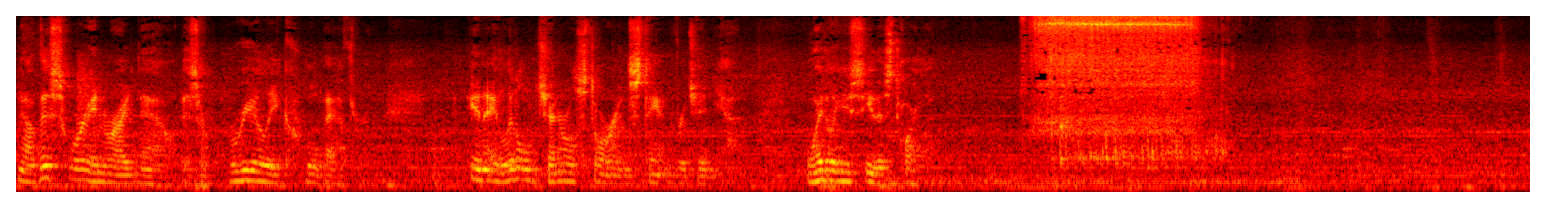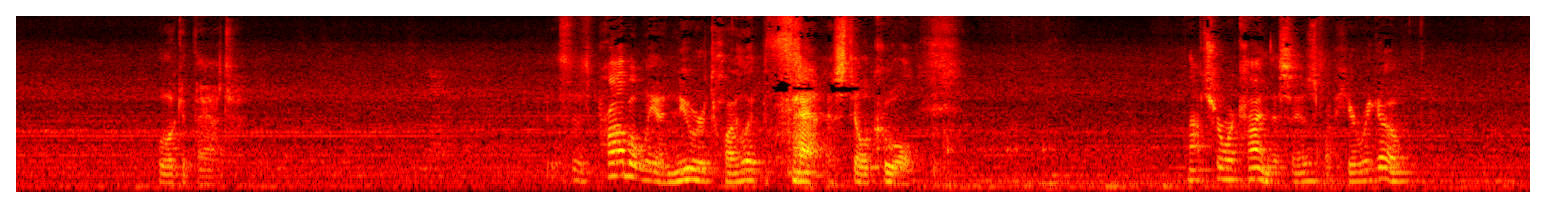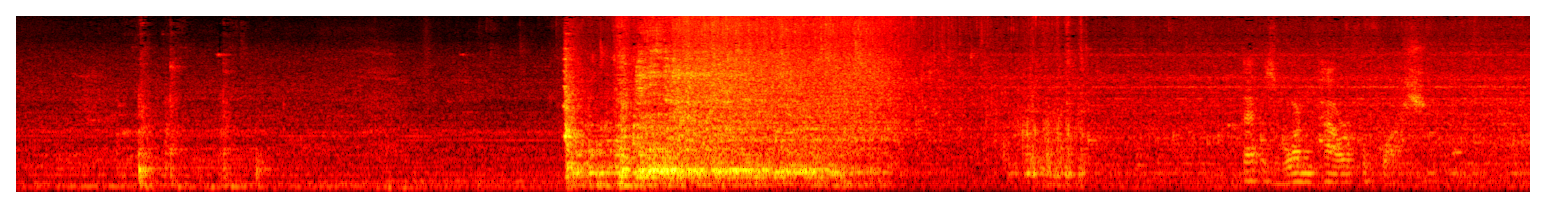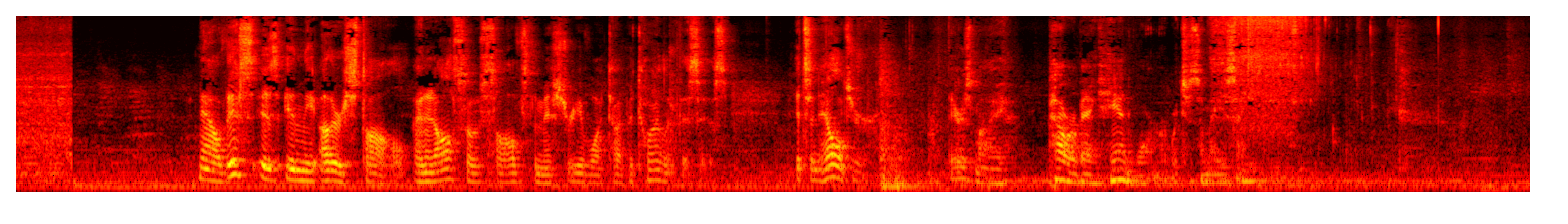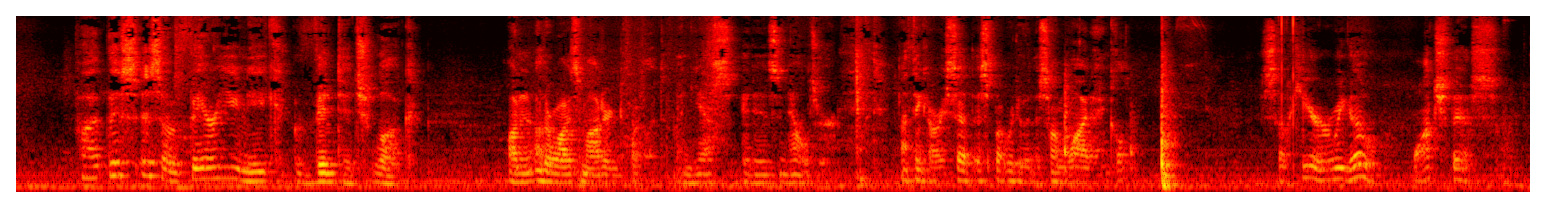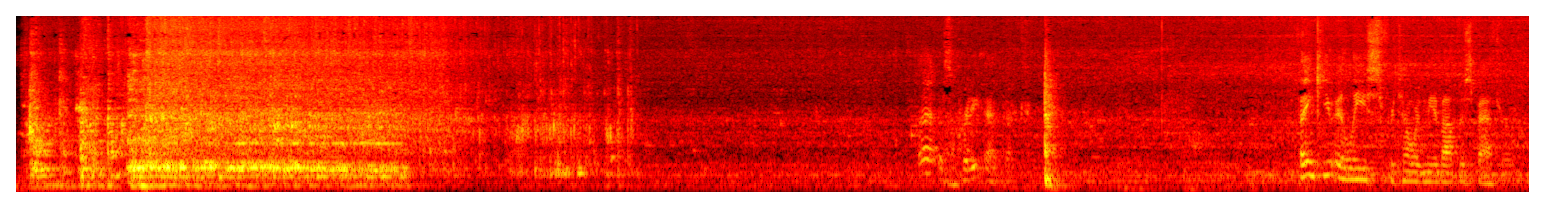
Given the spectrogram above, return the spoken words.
Now this we're in right now is a really cool bathroom in a little general store in Staunton, Virginia. Wait till you see this toilet. Look at that. This is probably a newer toilet, but that is still cool. Not sure what kind this is, but here we go. That is one powerful flush. Now this is in the other stall and it also solves the mystery of what type of toilet this is. It's an Eljer. There's my power bank hand warmer, which is amazing. But this is a very unique vintage look on an otherwise modern toilet. And yes, it is an Eljer. I think I already said this, but we're doing this on wide angle. So here we go. Watch this. That is pretty epic. Thank you, Elise, for telling me about this bathroom.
